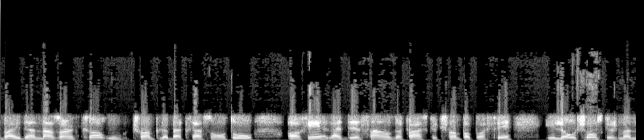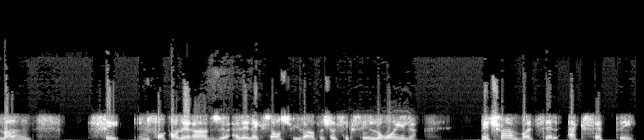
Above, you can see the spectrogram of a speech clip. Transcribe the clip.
Biden, dans un cas où Trump le battrait à son tour, aurait la décence de faire ce que Trump n'a pas fait. Et l'autre chose que je me demande, c'est une fois qu'on est rendu à l'élection suivante, je sais que c'est loin, là, mais Trump va-t-il accepter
